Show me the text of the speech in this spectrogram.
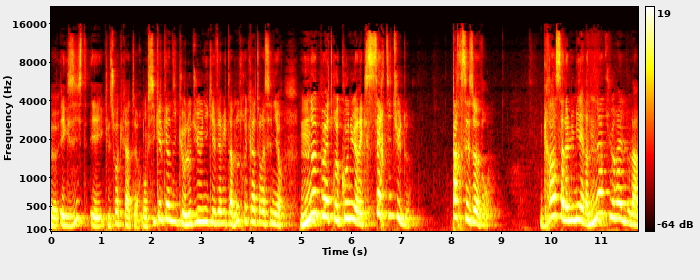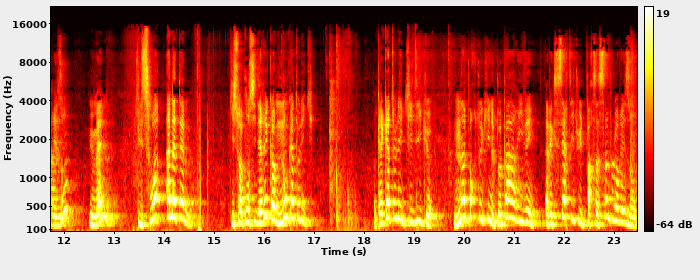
euh, existe et qu'il soit créateur. Donc si quelqu'un dit que le Dieu unique et véritable, notre Créateur et Seigneur, ne peut être connu avec certitude par ses œuvres, grâce à la lumière naturelle de la raison humaine, qu'il soit anathème, qu'il soit considéré comme non catholique. Donc un catholique qui dit que n'importe qui ne peut pas arriver avec certitude par sa simple raison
